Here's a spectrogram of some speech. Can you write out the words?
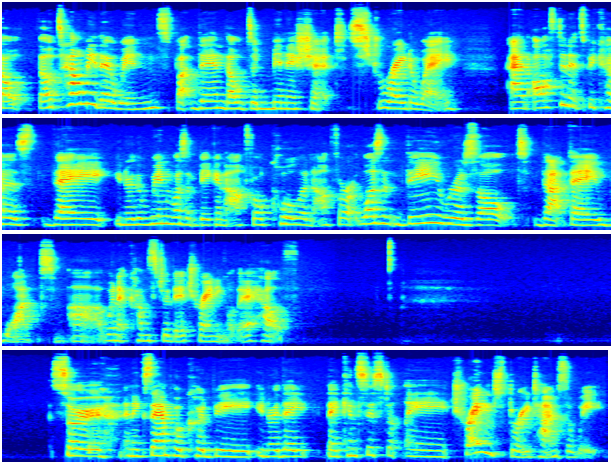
they'll they'll tell me their wins, but then they'll diminish it straight away. And often it's because they, you know, the win wasn't big enough or cool enough, or it wasn't the result that they want uh, when it comes to their training or their health. so an example could be you know they they consistently trained three times a week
